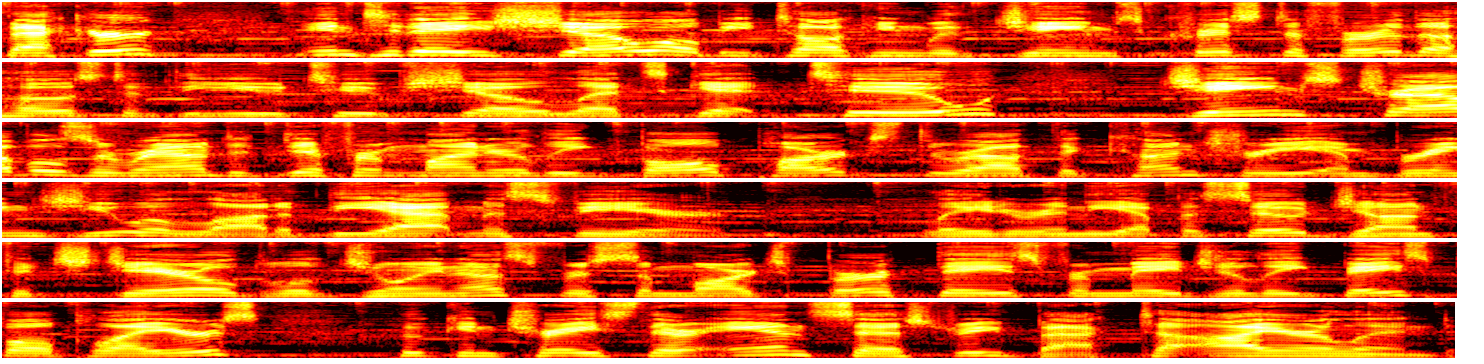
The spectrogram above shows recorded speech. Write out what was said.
Becker. In today's show, I'll be talking with James Christopher, the host of the YouTube show Let's Get Two. James travels around to different minor league ballparks throughout the country and brings you a lot of the atmosphere. Later in the episode, John Fitzgerald will join us for some March birthdays from Major League Baseball players who can trace their ancestry back to Ireland.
